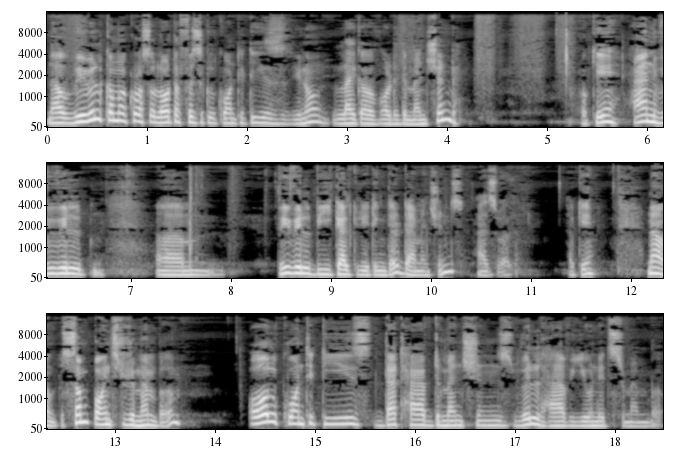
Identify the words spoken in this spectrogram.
Now we will come across a lot of physical quantities you know like i've already mentioned. Okay and we will um, we will be calculating their dimensions as well. Okay? Now some points to remember. All quantities that have dimensions will have units remember.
